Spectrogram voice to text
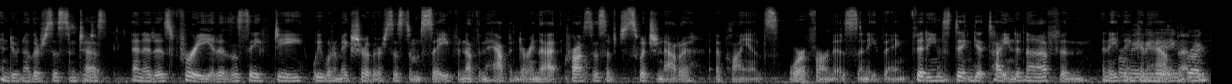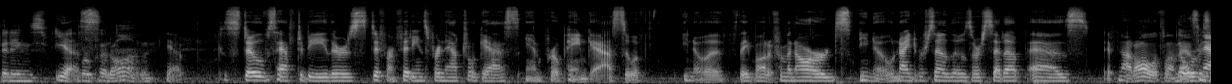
and do another system test. And it is free, it is a safety. We want to make sure their system's safe and nothing happened during that process of switching out a appliance or a furnace, anything. Fittings didn't get tightened enough and anything can happen. incorrect fittings Yes. were put on. Yep. Because stoves have to be, there's different fittings for natural gas and propane gas. So if, you know, if they bought it from a Menards, you know, 90% of those are set up as, if not all of them, The as orifices,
